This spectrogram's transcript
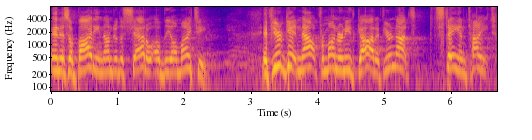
and is abiding under the shadow of the Almighty. If you're getting out from underneath God, if you're not staying tight,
